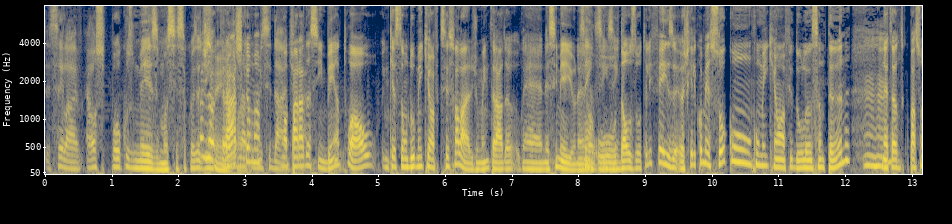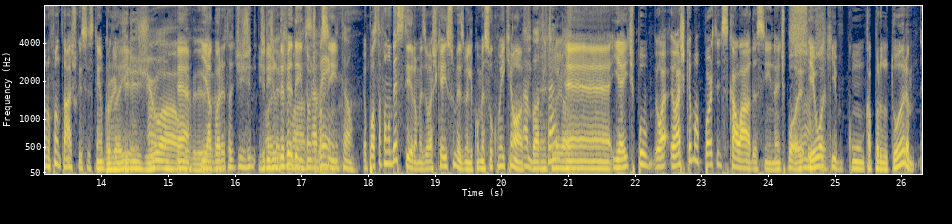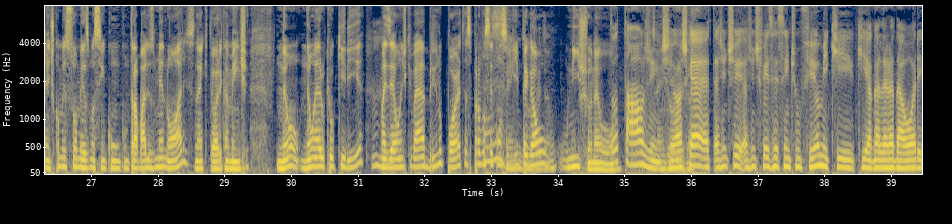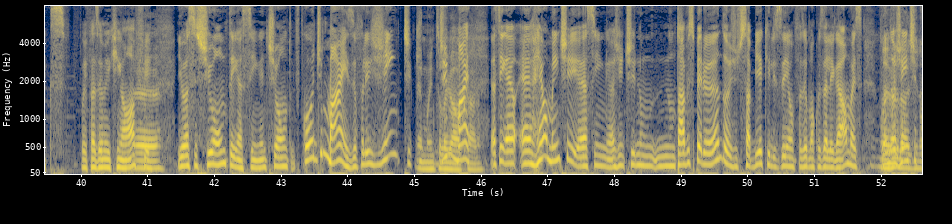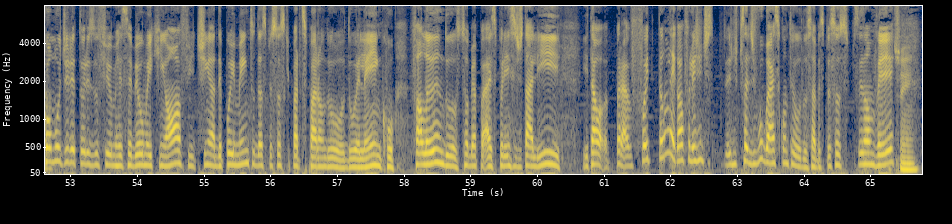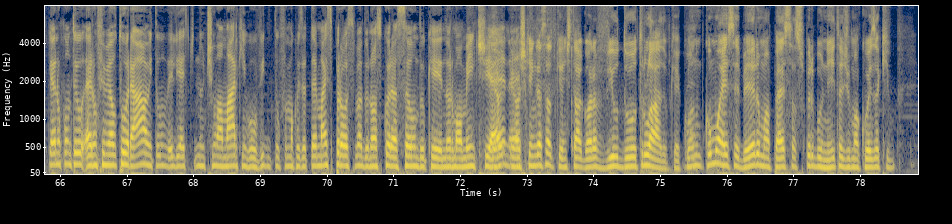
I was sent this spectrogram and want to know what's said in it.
sei lá, é aos poucos mesmo, assim, essa coisa Mas de eu, entrar eu acho na que é uma, publicidade. uma parada cara. assim, bem atual em questão do make-off que vocês falaram, de uma entrada é, nesse meio, né? Sim, o sim, sim. Dalzotto ele fez. Eu acho que ele começou com, com o make-off do Lan Santana, Uhum. né? Tanto que passou no Fantástico esses tempos Ele aí. dirigiu a, É, DVD, e né? agora ele tá dirigi- dirigindo DVD. massa. Então, Tá tipo vendo, assim, então? eu posso estar falando besteira, mas eu acho que é isso mesmo. Ele começou com making-off. Ah, bota Muito fé. legal. É, e aí, tipo, eu, eu acho que é uma porta de escalada, assim, né? Tipo, eu aqui com, com a produtora, a gente começou mesmo, assim, com, com trabalhos menores, né? Que teoricamente não, não era o que eu queria, Uhum. mas é onde que vai abrindo portas pra você conseguir Sem pegar o, o nicho, né? O, Total, gente. Eu acho que é, a, gente, a gente fez recente um filme que, que a galera da Oryx foi fazer o making off. É. E eu assisti ontem, assim, anteontem. Ficou demais. Eu falei, gente, que É muito legal, demais. cara. Assim, é, é realmente, é assim, a gente não, não tava esperando, a gente sabia que eles iam fazer uma coisa legal, mas quando a verdade, gente, né? como diretores do filme, recebeu o making off, tinha depoimento das pessoas que participaram do, do elenco, falando sobre a, a experiência de estar ali e tal. Pra- foi tão legal, eu falei, gente, a gente precisa divulgar esse conteúdo, sabe? As pessoas precisam ver. Sim. Porque era um, conteúdo, era um filme autoral, então ele é- não tinha uma marca envolvida, então foi uma coisa até mais próxima do nosso coração do que normalmente é, eu, né? eu acho que é engraçado, porque a gente tá agora viu do outro lado. Porque quando, como é receber uma peça super bonita de uma coisa que.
